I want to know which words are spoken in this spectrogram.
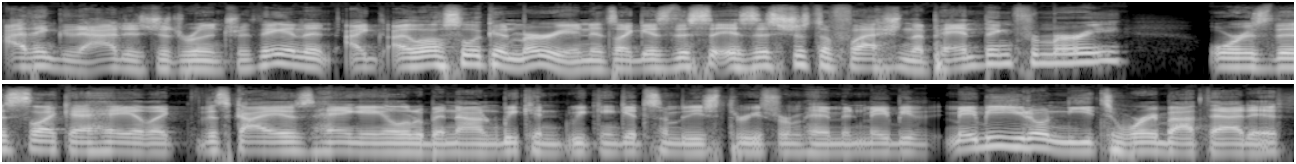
I think that is just really interesting. And I, I also look at Murray and it's like, is this is this just a flash in the pan thing for Murray? Or is this like a hey, like this guy is hanging a little bit now and we can we can get some of these threes from him and maybe maybe you don't need to worry about that if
